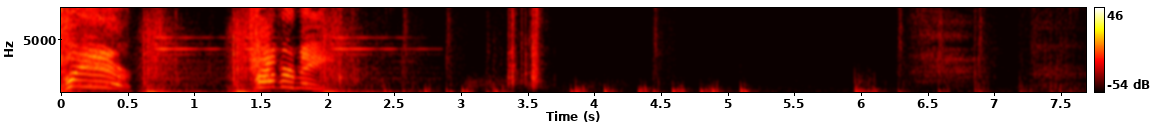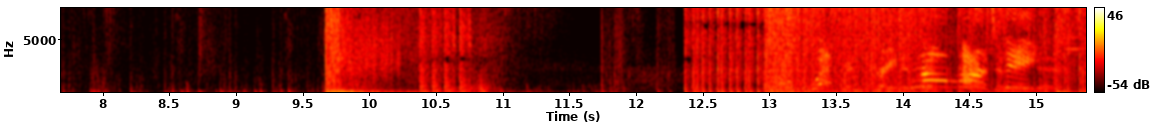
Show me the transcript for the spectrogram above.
Clear! Cover me! A weapon crate has No been mercy! activated.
